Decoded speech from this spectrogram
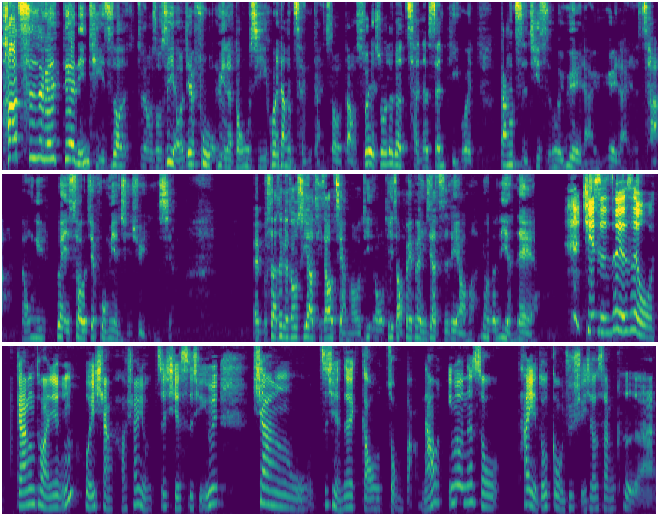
他吃这个第二灵体之后，总是有一些负面的东西会让陈感受到，所以说这个陈的身体会当时其实会越来越来的差，容易被受一些负面情绪影响。哎，不是啊，这个东西要提早讲哦，我提我提早备份一下资料嘛，用的你很累啊。其实这个是我刚突然间嗯回想，好像有这些事情，因为。像我之前在高中吧，然后因为那时候他也都跟我去学校上课啊，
